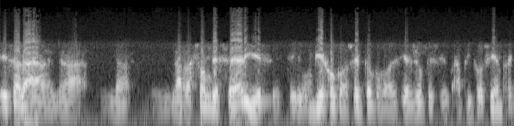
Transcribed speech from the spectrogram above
esa es la, la, la, razón de ser y es este, un viejo concepto, como decía yo, que se aplicó siempre,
